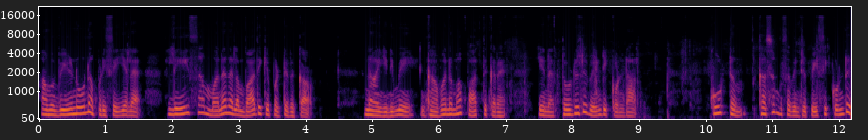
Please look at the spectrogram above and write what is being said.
அவன் வேணும்னு அப்படி செய்யலை. லேசாக மனநலம் பாதிக்கப்பட்டிருக்கான். நான் இனிமே கவனமாக பார்த்துக்கிறேன் என தொழுது வேண்டிக் கொண்டார். கூட்டம் கசமுசவென்று பேசிக்கொண்டு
